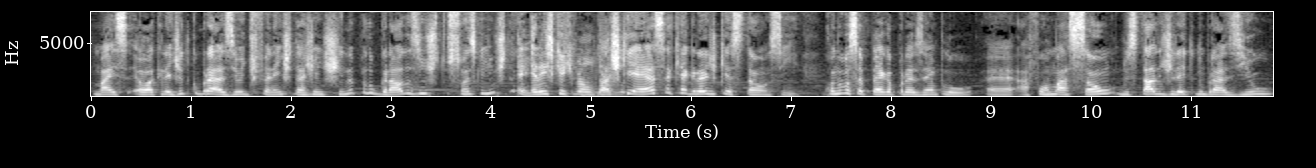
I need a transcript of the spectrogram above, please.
Mas eu acredito que o Brasil é diferente da Argentina pelo grau das instituições que a gente tem. Era isso que eu te perguntar. Acho que essa que é a grande questão, assim. Quando você pega, por exemplo, é, a formação do Estado de Direito no Brasil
